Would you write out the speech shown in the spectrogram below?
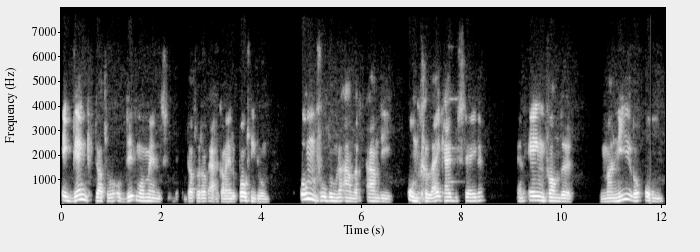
Ik denk dat we op dit moment, dat we dat eigenlijk al een hele poos niet doen, onvoldoende aandacht aan die ongelijkheid besteden. En een van de manieren om,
